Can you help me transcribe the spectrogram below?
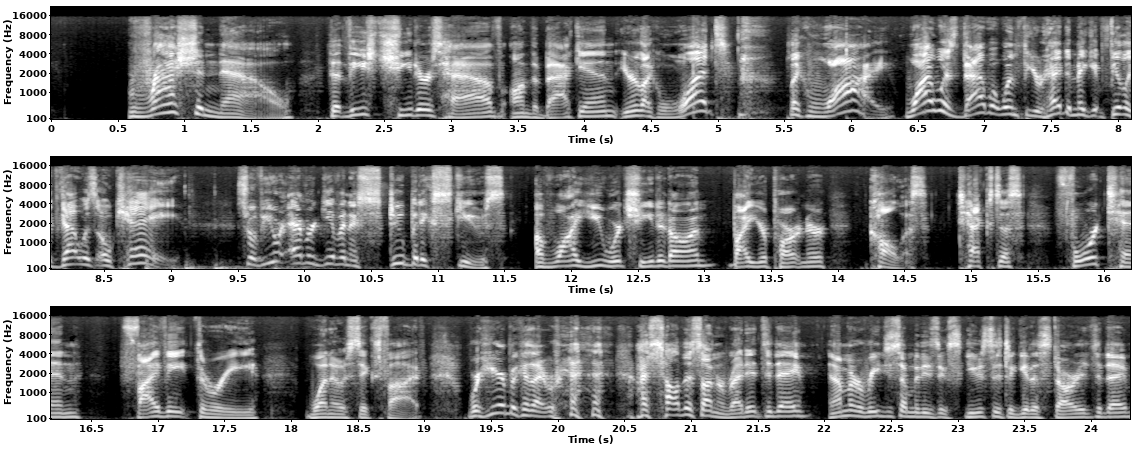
rationale that these cheaters have on the back end, you're like, what? like, why? Why was that what went through your head to make it feel like that was okay? So, if you were ever given a stupid excuse of why you were cheated on by your partner, call us. Text us 410 583 1065. We're here because I, read, I saw this on Reddit today, and I'm going to read you some of these excuses to get us started today.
